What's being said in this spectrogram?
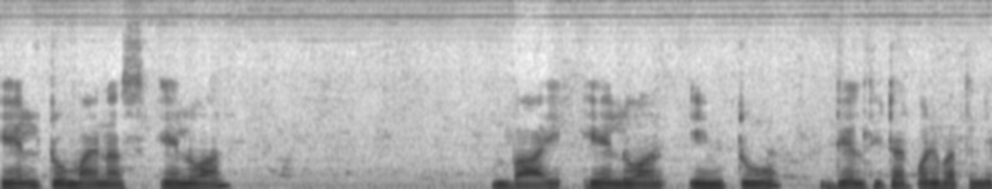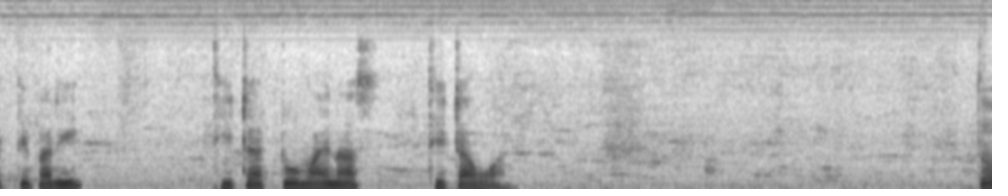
L two minus L one by L one into del থিটার পরিবর্তে লিখতে পারি theta two minus theta one তো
